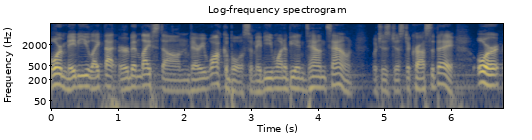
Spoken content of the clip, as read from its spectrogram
Or maybe you like that urban lifestyle and very walkable. So maybe you want to be in downtown, which is just across the bay. Or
